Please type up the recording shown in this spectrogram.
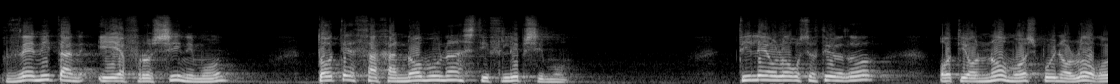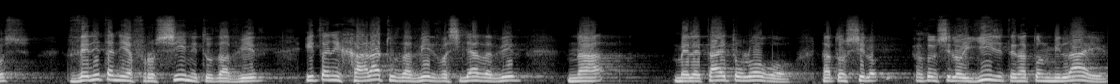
δεν ήταν η εφροσύνη μου, τότε θα χανόμουν στη θλίψη μου. Τι λέει ο Λόγος του Θεού εδώ, ότι ο νόμος που είναι ο Λόγος δεν ήταν η εφροσύνη του Δαβίδ, ήταν η χαρά του Δαβίδ, βασιλιά Δαβίδ, να μελετάει το Λόγο, να τον, συλλο... να τον συλλογίζεται, να τον μιλάει.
